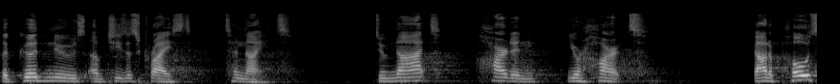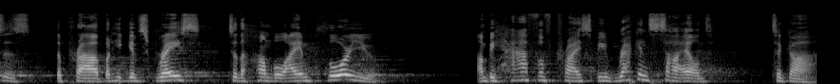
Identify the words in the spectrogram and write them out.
the good news of Jesus Christ tonight. Do not harden your heart. God opposes the proud, but He gives grace to the humble. I implore you, on behalf of Christ, be reconciled to God.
